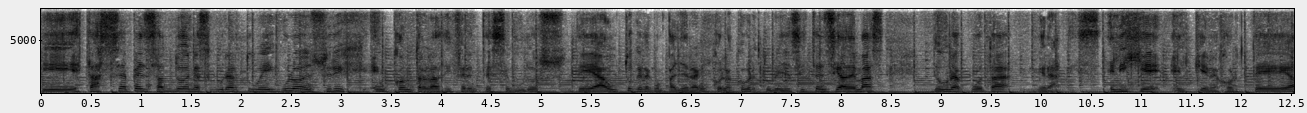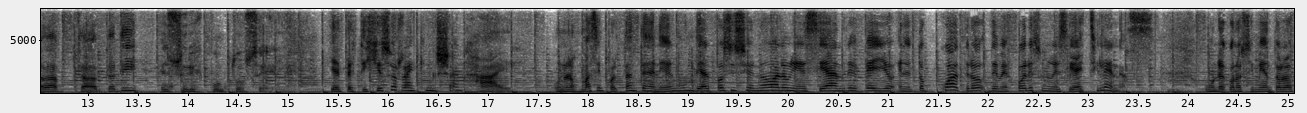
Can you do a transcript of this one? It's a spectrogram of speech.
¿Y estás eh, pensando en asegurar tu vehículo? En Zurich encontrarás diferentes seguros de auto que te acompañarán con la cobertura y asistencia. Además de una cuota gratis. Elige el que mejor te adapta, adapta a ti en zurich.cl. Y el prestigioso ranking Shanghai, uno de los más importantes a nivel mundial, posicionó a la Universidad Andrés Bello en el top 4 de mejores universidades chilenas. Un reconocimiento a los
